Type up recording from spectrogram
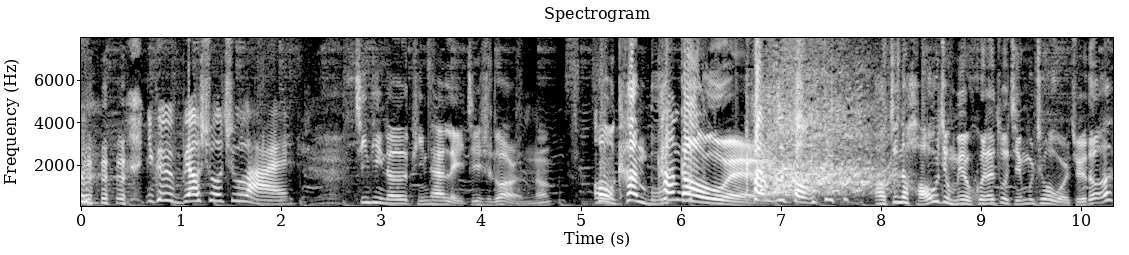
你可以不要说出来。蜻蜓的平台累计是多少人呢？哦，看不到哎，看不懂。哦，真的好久没有回来做节目之后，我觉得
